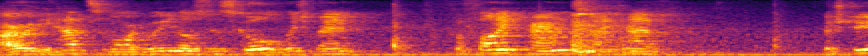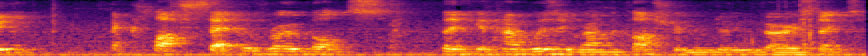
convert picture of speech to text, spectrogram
I already had some Arduinos in school, which meant for £5 I had a student a class set of robots they could have whizzing around the classroom and doing various things.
